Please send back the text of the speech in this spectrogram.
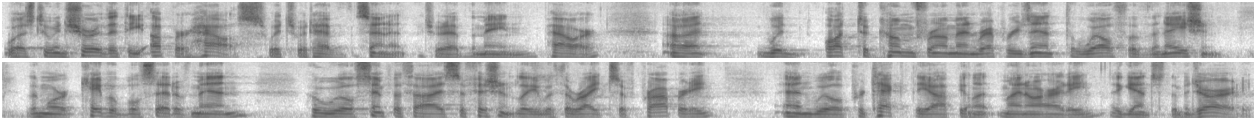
was to ensure that the upper house, which would have the Senate, which would have the main power, uh, would ought to come from and represent the wealth of the nation, the more capable set of men who will sympathize sufficiently with the rights of property and will protect the opulent minority against the majority.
